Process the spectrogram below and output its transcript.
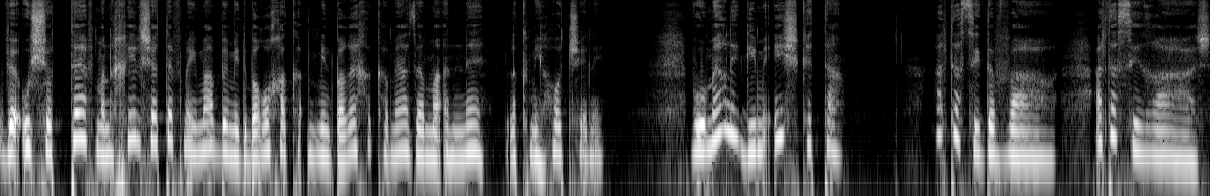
והוא שוטף, מנחיל שטף מימה במדבריך הקמע, זה המענה לכמיהות שלי. והוא אומר לי, גמעי שקטה, אל תעשי דבר, אל תעשי רעש,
